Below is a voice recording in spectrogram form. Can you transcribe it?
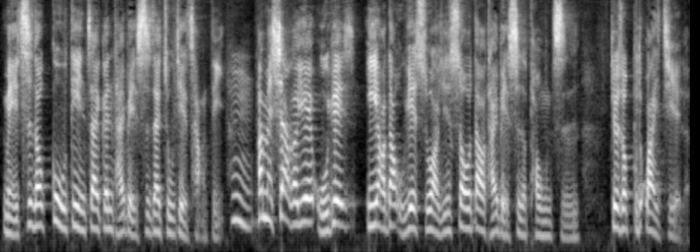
每次都固定在跟台北市在租借场地，嗯，他们下个月五月一号到五月十五号已经收到台北市的通知，就是说不外借了，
